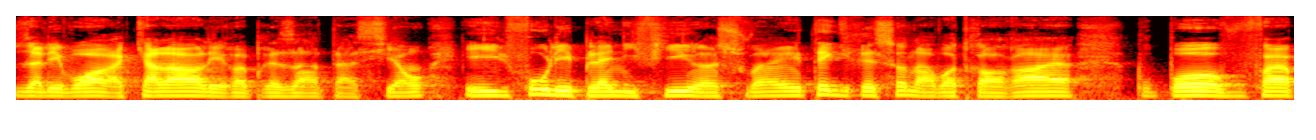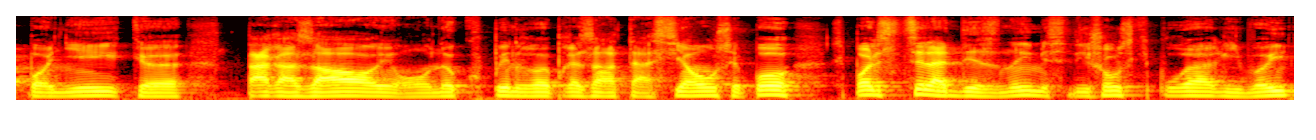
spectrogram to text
Vous allez voir à quelle heure les représentations et il faut les planifier. Hein. souvent, intégrer ça dans votre horaire pour pas vous faire pogner que par hasard, on a coupé une représentation. C'est pas, pas le style à Disney, mais c'est des choses qui pourraient arriver.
